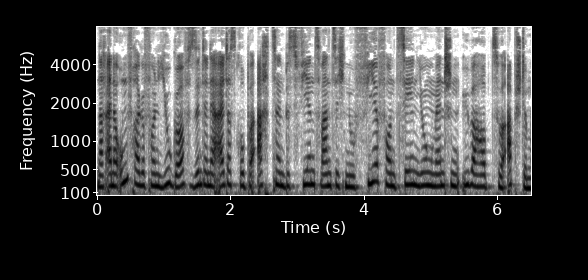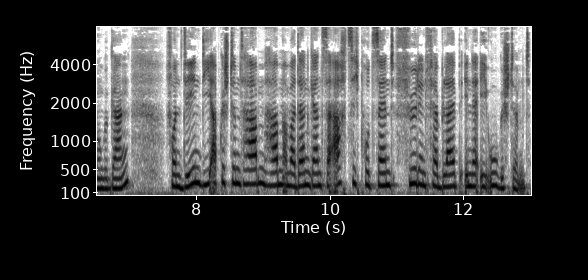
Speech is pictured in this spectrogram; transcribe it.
Nach einer Umfrage von YouGov sind in der Altersgruppe 18 bis 24 nur vier von zehn jungen Menschen überhaupt zur Abstimmung gegangen. Von denen, die abgestimmt haben, haben aber dann ganze 80 Prozent für den Verbleib in der EU gestimmt.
